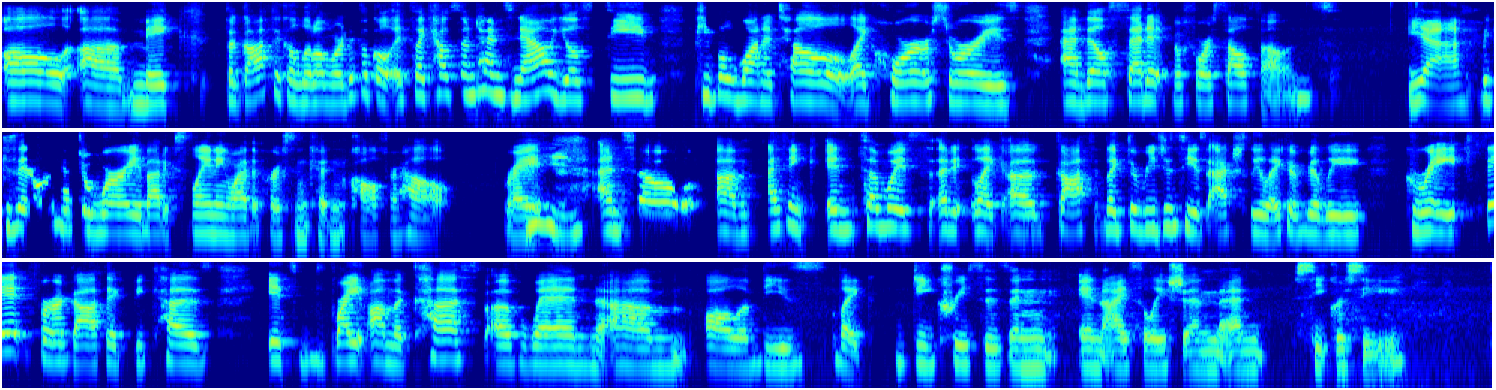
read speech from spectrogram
all uh, make the gothic a little more difficult. It's like how sometimes now you'll see people want to tell like horror stories and they'll set it before cell phones. Yeah. Because they don't have to worry about explaining why the person couldn't call for help. Right. Mm-hmm. And so um, I think in some ways, like a gothic, like the Regency is actually like a really great fit for a gothic because it's right on the cusp of when um, all of these like decreases in in isolation and secrecy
